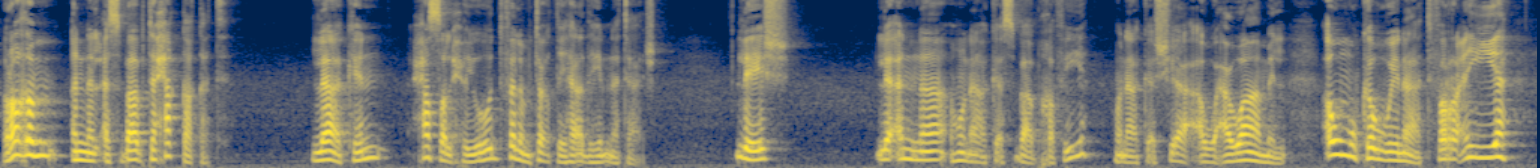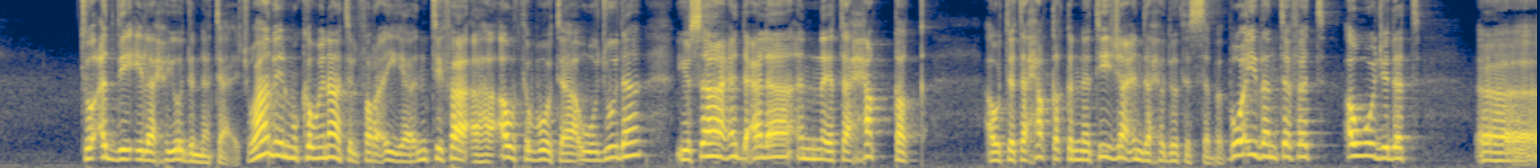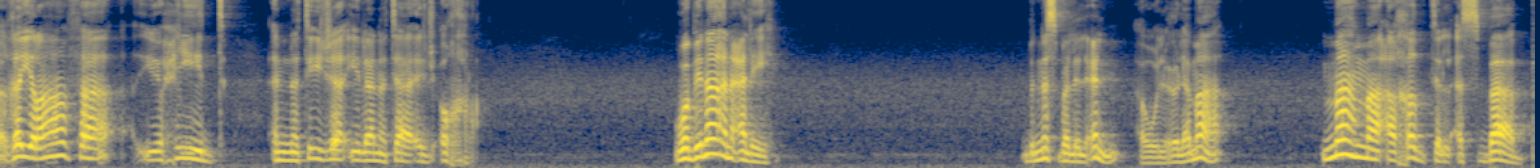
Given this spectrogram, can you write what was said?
رغم أن الأسباب تحققت لكن حصل حيود فلم تعطي هذه النتائج. ليش؟ لأن هناك أسباب خفية هناك أشياء أو عوامل أو مكونات فرعية تؤدي إلى حيود النتائج. وهذه المكونات الفرعية انتفاءها أو ثبوتها أو وجودها يساعد على أن يتحقق أو تتحقق النتيجة عند حدوث السبب. وإذا انتفت أو وجدت آه، غيرها فيحيد النتيجة إلى نتائج أخرى. وبناء عليه بالنسبة للعلم أو العلماء مهما أخذت الأسباب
